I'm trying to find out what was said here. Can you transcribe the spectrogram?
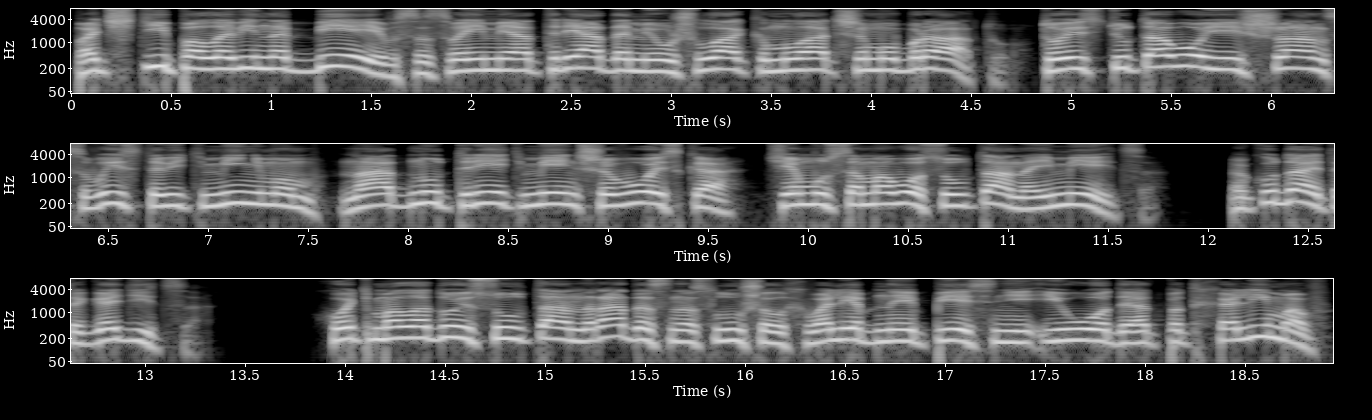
Почти половина беев со своими отрядами ушла к младшему брату. То есть у того есть шанс выставить минимум на одну треть меньше войска, чем у самого султана имеется. А куда это годится? Хоть молодой султан радостно слушал хвалебные песни и оды от подхалимов,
